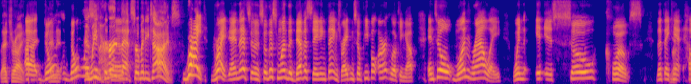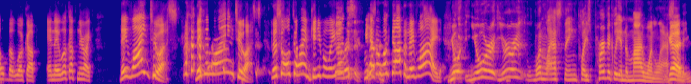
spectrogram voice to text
That's right. Uh, don't it- don't listen. and we've heard them. that so many times. Right, right, and that's uh, so. This is one of the devastating things, right? And so people aren't looking up until one rally when it is so close that they can't help but look up, and they look up and they're like, "They lied to us. They've been lying to us this whole time. Can you believe Well, it? listen, We listen, haven't looked up, and they've lied." Your your your one last thing plays perfectly into my one last Good. thing.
